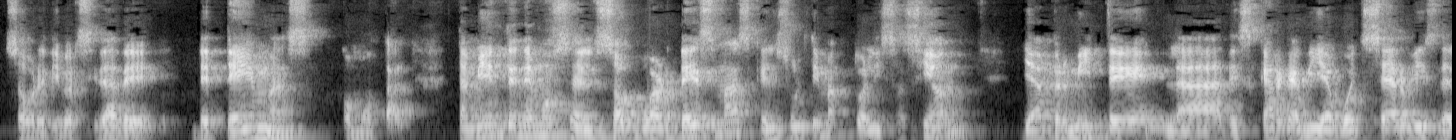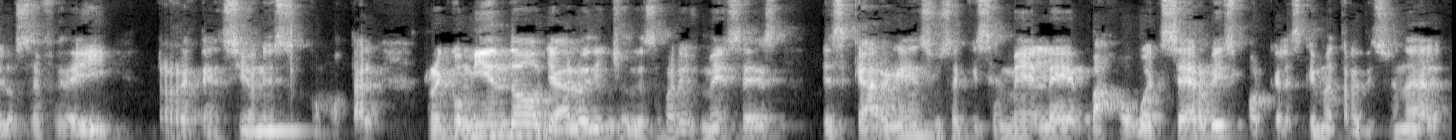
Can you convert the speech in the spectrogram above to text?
sobre diversidad de, de temas como tal. También tenemos el software Desmas, que en su última actualización ya permite la descarga vía web service de los FDI retenciones como tal. Recomiendo, ya lo he dicho desde hace varios meses, descarguen sus XML bajo web service porque el esquema tradicional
